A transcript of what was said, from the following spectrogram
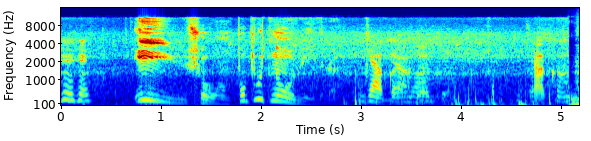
І що вам? Попутного вітра. Дякуємо. Дякуємо.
